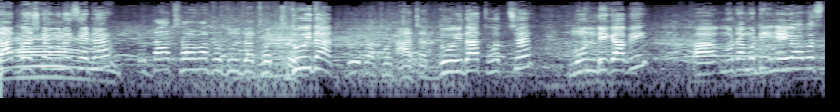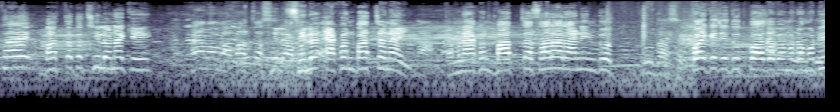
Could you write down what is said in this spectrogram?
দাঁত বয়স কেমন হয়েছে এটা? দাঁত সব মাত্র দুই দাঁত হচ্ছে। দুই দাঁত? আচ্ছা দুই দাঁত হচ্ছে মুন্ডি গাবি মোটামুটি এই অবস্থায় বাচ্চা তো ছিল নাকি? ছিল এখন। ছিল এখন বাচ্চা নাই। তার মানে এখন বাচ্চা ছাড়া রানিং দুধ। কয় কেজি দুধ পাওয়া যাবে মোটামুটি?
